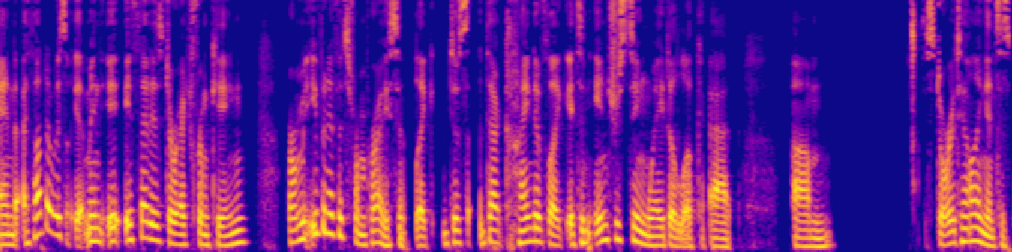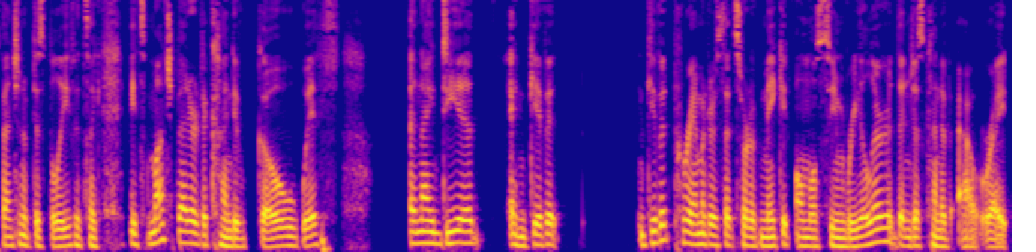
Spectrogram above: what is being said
And I thought that was, I mean, if that is direct from King, or even if it's from Price, like just that kind of like, it's an interesting way to look at, um, storytelling and suspension of disbelief. It's like, it's much better to kind of go with an idea and give it, give it parameters that sort of make it almost seem realer than just kind of outright,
